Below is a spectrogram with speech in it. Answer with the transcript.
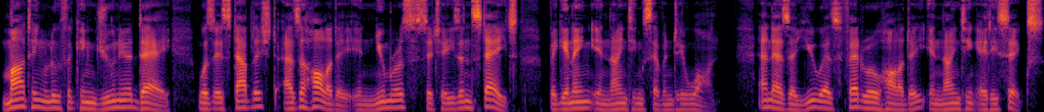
Martin Luther King Jr. Day was established as a holiday in numerous cities and states beginning in 1971 and as a U.S. federal holiday in 1986.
